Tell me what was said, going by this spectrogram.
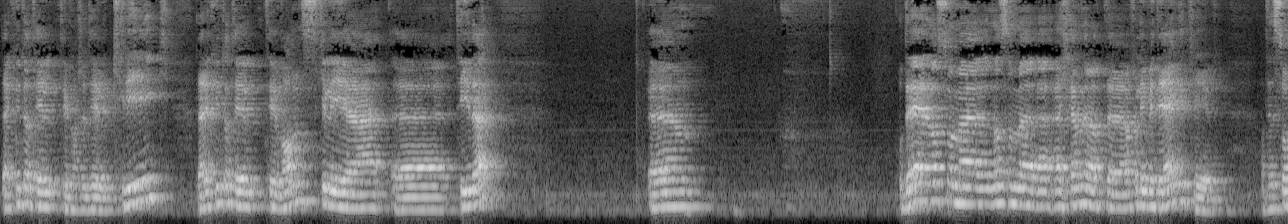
Det er knytta til, til, kanskje til krig. Det er knytta til, til, vanskelige eh, tider. Eh, og det er noe som, jeg, noe som jeg, jeg kjenner at I hvert fall i mitt eget liv at det er så,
